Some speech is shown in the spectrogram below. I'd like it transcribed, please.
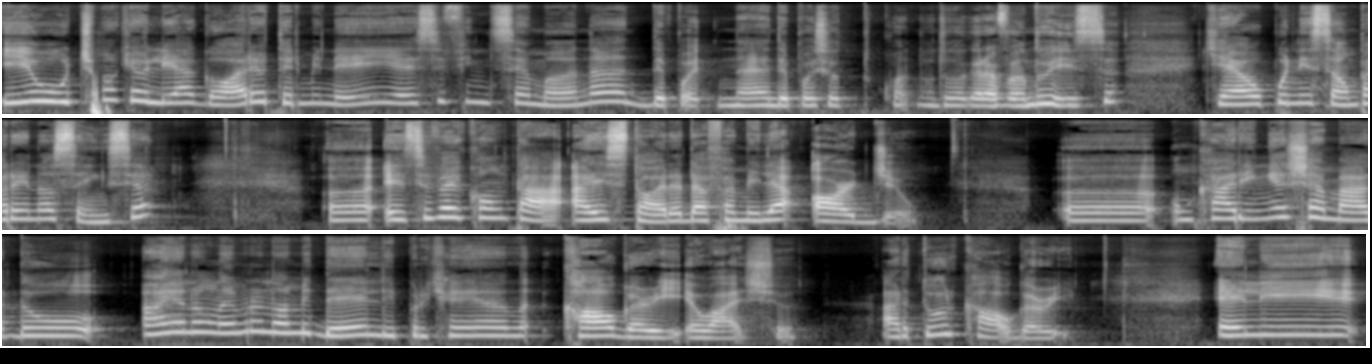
E o último que eu li agora, eu terminei esse fim de semana, depois, né, depois que eu, quando eu tô gravando isso, que é o Punição para a Inocência. Uh, esse vai contar a história da família Argyll. Uh, um carinha chamado. Ai, eu não lembro o nome dele, porque. Calgary, eu acho. Arthur Calgary. Ele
